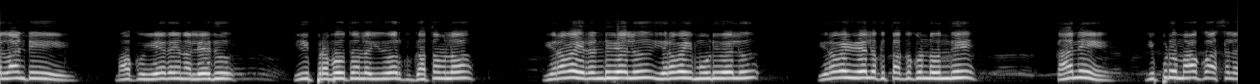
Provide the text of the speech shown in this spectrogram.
ఎలాంటి మాకు ఏదైనా లేదు. ఈ ప్రభుత్వంలో ఇదివరకు గతంలో ఇరవై రెండు వేలు ఇరవై మూడు వేలు ఇరవై వేలకు తగ్గకుండా ఉంది. కానీ ఇప్పుడు మాకు అసలు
